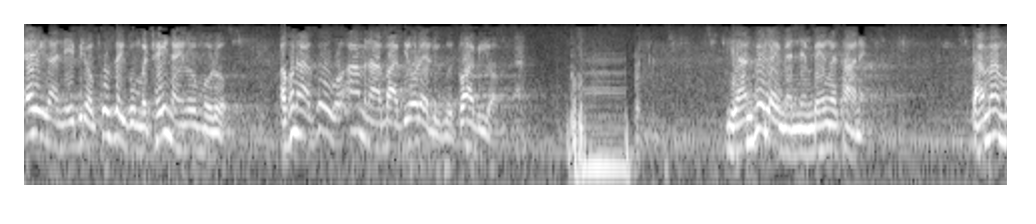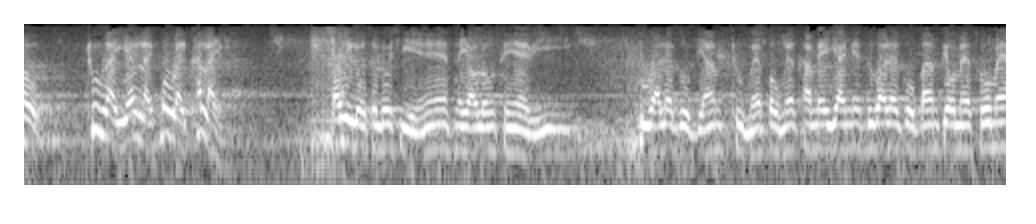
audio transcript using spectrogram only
အဲ့ဒီကနေပြီးတော့ကိုယ်စိတ်ကိုမထိန်နိုင်လို့မို့လို့ အခုနကိုယ့်ကိုအမနာပပြောတဲ့လူကိုသွားပြီးတော့ရန်တွေ့လိုက်မယ်နင်ဘင်းကစားနဲ့ဒါမှမဟုတ်ထုလိုက်ရိုက်လိုက်ပုတ်လိုက်ခတ်လိုက်အဲ့ဒီလိုဆိုလို့ရှိရင်နှစ်ယောက်လုံးဆင်းရဲပြီသူကလည်းကိုပြန်ထုမယ်ပုတ်မယ်ခတ်မယ်ရိုက်မယ်သူကလည်းကိုပန်းပြောမယ်ဆိုမယ်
